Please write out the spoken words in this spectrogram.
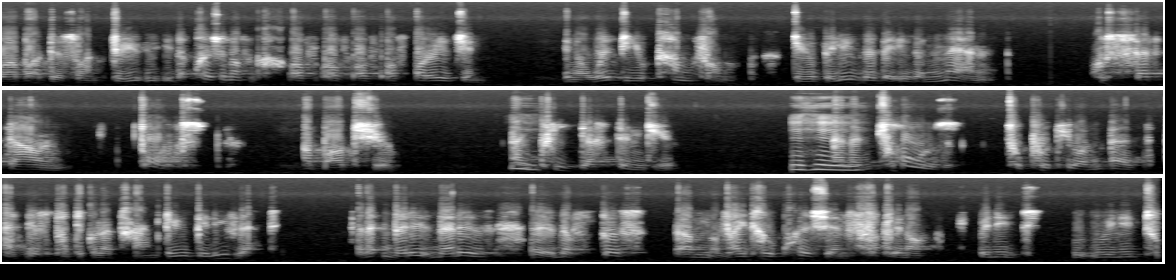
go about this one do you the question of of, of, of, of origin you know where do you come from do you believe that there is a man who set down thoughts about you and predestined you and Mhm. then chose to put you on earth at this particular time. Do you believe that? That, that is, that is uh, the first um, vital question. You know, we need we need to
